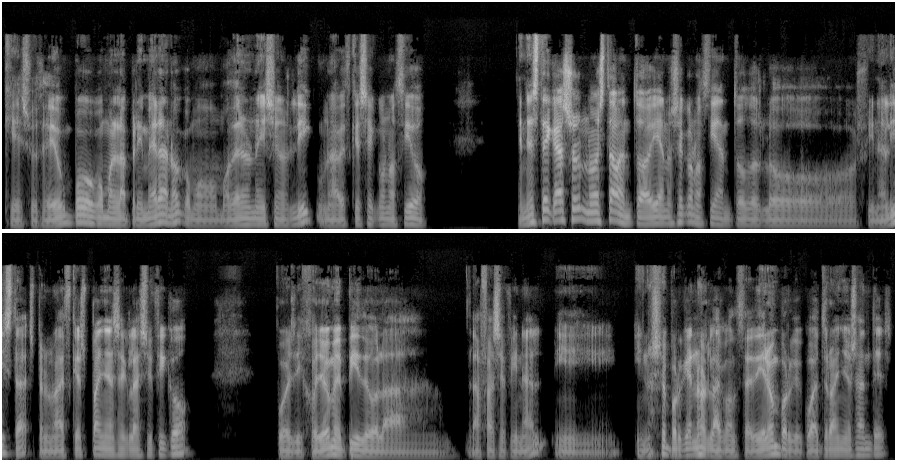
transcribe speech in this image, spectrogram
que sucedió un poco como en la primera, ¿no? Como Modern Nations League, una vez que se conoció. En este caso no estaban todavía, no se conocían todos los finalistas, pero una vez que España se clasificó, pues dijo yo me pido la, la fase final y, y no sé por qué nos la concedieron, porque cuatro años antes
